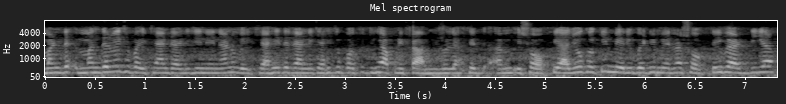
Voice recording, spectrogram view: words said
ਮੰਡ- ਮੰਦਿਰ ਵਿੱਚ ਬੈਠਿਆਂ ਡੈਡੀ ਜੀ ਨੇ ਇਹਨਾਂ ਨੂੰ ਵੇਖਿਆ ਸੀ ਤੇ ਡੈਡੀ ਨੇ ਕਿਹਾ ਸੀ ਕਿ ਪੁੱਤ ਤੁਸੀਂ ਆਪਣੀ ਫੈਮਿਲੀ ਨੂੰ ਲੈ ਕੇ ਸ਼ੌਪ ਤੇ ਆ ਜਾਓ ਕਿਉਂਕਿ ਮੇਰੀ ਬੇਟੀ ਮੇਰੇ ਨਾਲ ਸ਼ੌਪ ਤੇ ਹੀ ਬੈਠਦੀ ਆ।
